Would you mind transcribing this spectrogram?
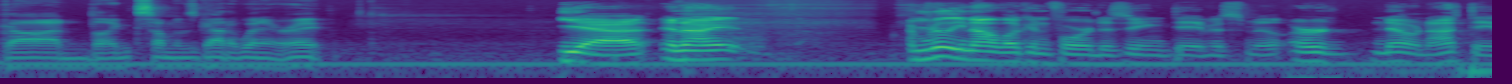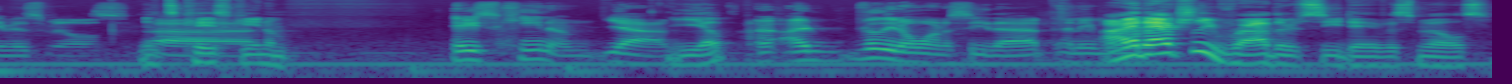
God, like someone's got to win it, right? Yeah, and I, I'm really not looking forward to seeing Davis Mills, or no, not Davis Mills. It's Case uh, Keenum. Case Keenum. Yeah, Yep. I, I really don't want to see that anymore. I'd actually rather see Davis Mills.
